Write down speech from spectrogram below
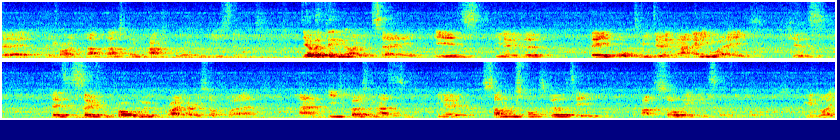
they're, they're trying. That, that's one practical way to use things. The other thing that I would say is, you know, that they ought to be doing that anyway because there's a social problem with proprietary software, and each person has, you know, some responsibility about solving these social problems. I mean, like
